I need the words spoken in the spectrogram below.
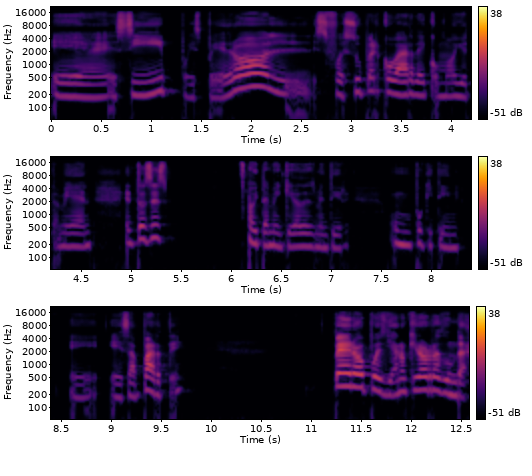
Eh, sí, pues Pedro fue súper cobarde como yo también. Entonces, hoy también quiero desmentir un poquitín eh, esa parte. Pero pues ya no quiero redundar.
